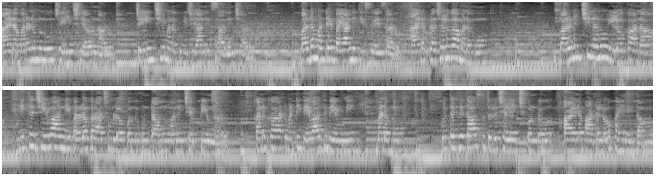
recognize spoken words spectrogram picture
ఆయన మరణమును జయించి ఉన్నాడు. జయించి మనకు విజయాన్ని సాధించాడు. మరణం అంటే భయాన్ని తీసివేశాడు. ఆయన ప్రజలుగా మనము మరణించినను ఈ లోకాన నిత్య జీవాన్ని పరలోక రాజ్యంలో పొందుకుంటాము అని చెప్పి ఉన్నాడు. కనుక అటువంటి దేవాతి దేవుని మనము కృతజ్ఞతాస్థుతులు చెల్లించుకుంటూ ఆయన పాటలో పయనిద్దాము.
